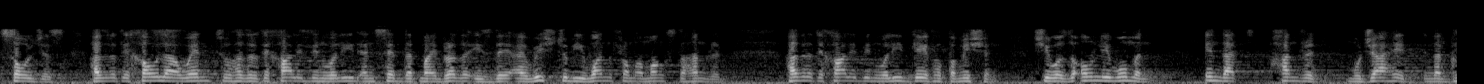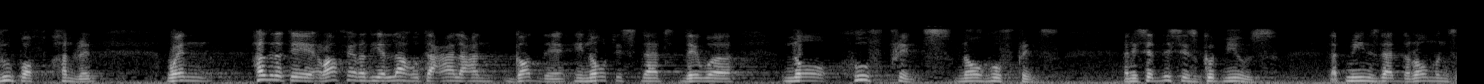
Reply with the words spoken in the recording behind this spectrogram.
soldiers. Hazrat Khawla went to Hazrat Khalid bin Walid and said that my brother is there. I wish to be one from amongst the hundred. Hazrat Khalid bin Walid gave her permission. She was the only woman in that hundred mujahid, in that group of hundred. When Hazrat Rafi radiallahu ta'ala got there, he noticed that there were no hoof prints, no hoof prints. And he said, this is good news. That means that the Romans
